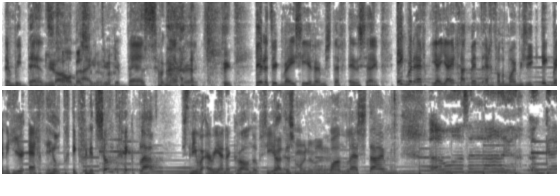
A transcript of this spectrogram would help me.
And we dance in best night to the best song ever. Goed. Hier natuurlijk bij CFM, Stef en zijn. Ik ben echt... Ja, jij gaat, bent echt van de mooie muziek. Ik ben hier echt heel... Ik vind dit zo'n te gekke plaat. Het is de nieuwe Ariana Grande op CFM. Ja, dit is een mooi nummer. One Last Time. I was a liar. I gave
